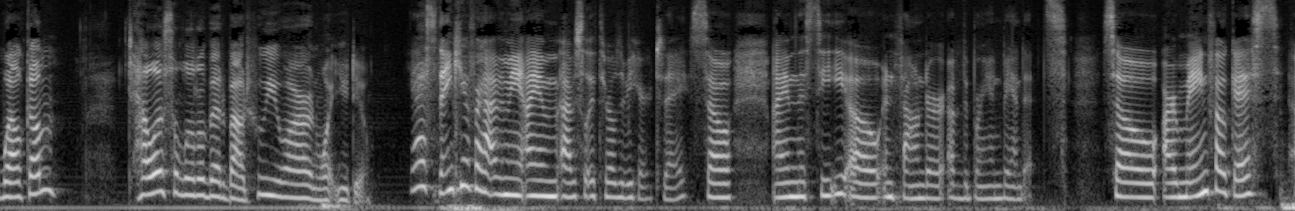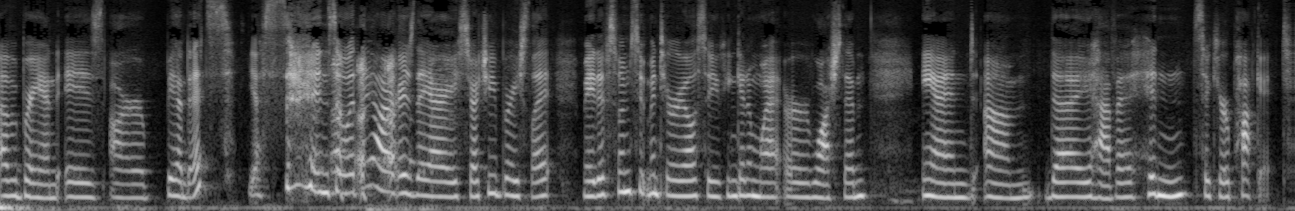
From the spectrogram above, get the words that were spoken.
welcome. Tell us a little bit about who you are and what you do. Yes, thank you for having me. I am absolutely thrilled to be here today. So, I am the CEO and founder of the brand Bandits. So, our main focus of a brand is our bandits. Yes. and so, what they are is they are a stretchy bracelet made of swimsuit material so you can get them wet or wash them. And um, they have a hidden secure pocket.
